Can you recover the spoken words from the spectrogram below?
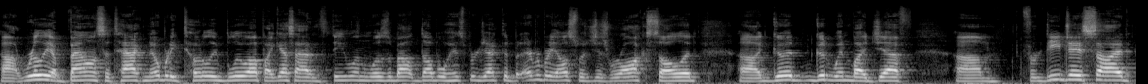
uh, really a balanced attack. Nobody totally blew up. I guess Adam Thielen was about double his projected, but everybody else was just rock solid. Uh, good, good win by Jeff. Um, for DJ's side,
